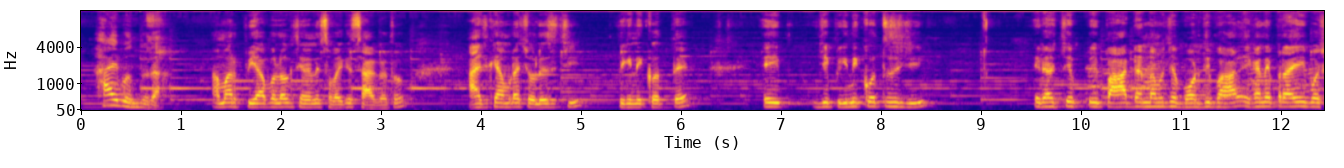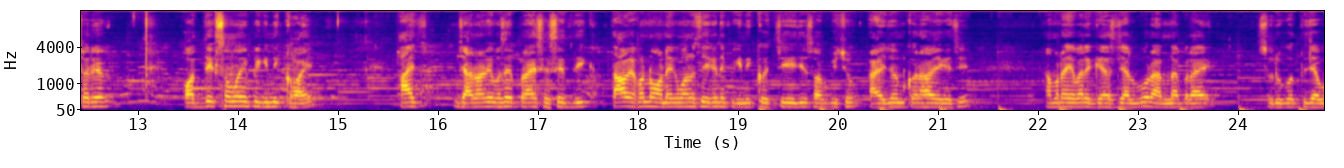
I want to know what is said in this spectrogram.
হাই বন্ধুরা, আমার প্রিয়া ব্লগ চ্যানেলে সবাইকে স্বাগত। আজকে আমরা চলে এসেছি পিকনিক করতে। এই যে পিকনিক করতে এসেছি, এটা হচ্ছে এই পাহাড়টার নাম হচ্ছে বর্দি পাহাড়। এখানে প্রায় বছরের অর্ধেক সময় পিকনিক হয়। আজ জানুয়ারি মাসের প্রায় শেষের দিক। তাও এখনও অনেক মানুষই এখানে পিকনিক করছে। এই যে সব কিছু আয়োজন করা হয়ে গেছে। আমরা এবারে গ্যাস জ্বালবো, রান্না প্রায় শুরু করতে যাব।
